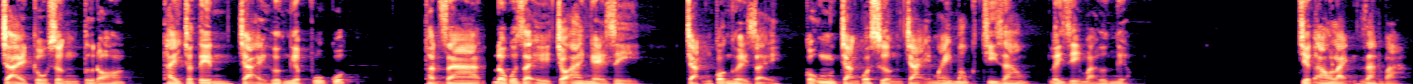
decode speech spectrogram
Trại cửu sừng từ đó thay cho tên trại hướng nghiệp phú quốc. Thật ra đâu có dạy cho ai nghề gì, chẳng có người dạy, cũng chẳng có xưởng trại máy móc chi giáo, lấy gì mà hướng nghiệp. Chiếc áo lạnh rát vàng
